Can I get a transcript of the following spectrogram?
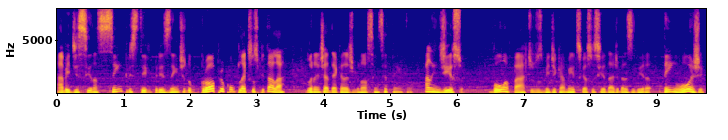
a medicina sempre esteve presente no próprio complexo hospitalar durante a década de 1970. Além disso, boa parte dos medicamentos que a sociedade brasileira tem hoje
